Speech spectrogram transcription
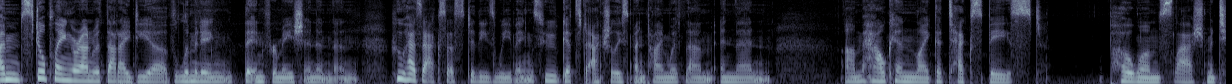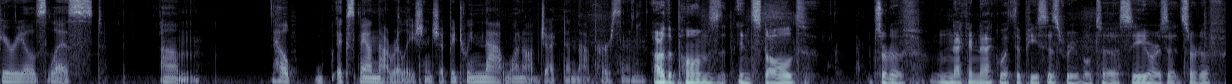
I'm still playing around with that idea of limiting the information and then who has access to these weavings, who gets to actually spend time with them, and then um, how can like a text based poem slash materials list um, help expand that relationship between that one object and that person. Are the poems installed sort of neck and neck with the pieces for people to see, or is it sort of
